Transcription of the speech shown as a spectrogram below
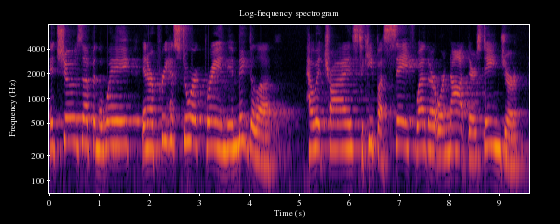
It shows up in the way in our prehistoric brain, the amygdala, how it tries to keep us safe whether or not there's danger.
